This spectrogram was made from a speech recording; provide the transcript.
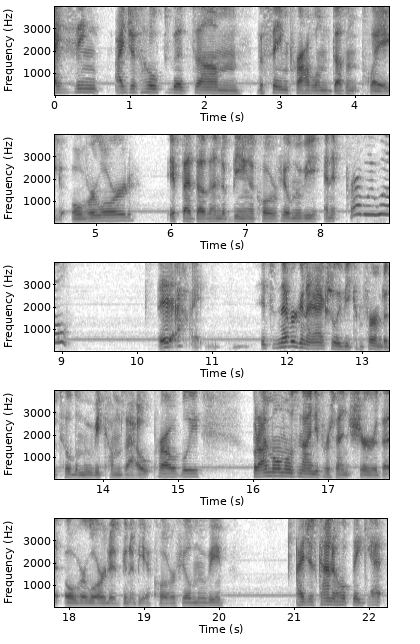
I think I just hope that um the same problem doesn't plague Overlord if that does end up being a Cloverfield movie, and it probably will. It, I, it's never going to actually be confirmed until the movie comes out, probably. But I'm almost 90% sure that Overlord is going to be a Cloverfield movie. I just kind of hope they get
